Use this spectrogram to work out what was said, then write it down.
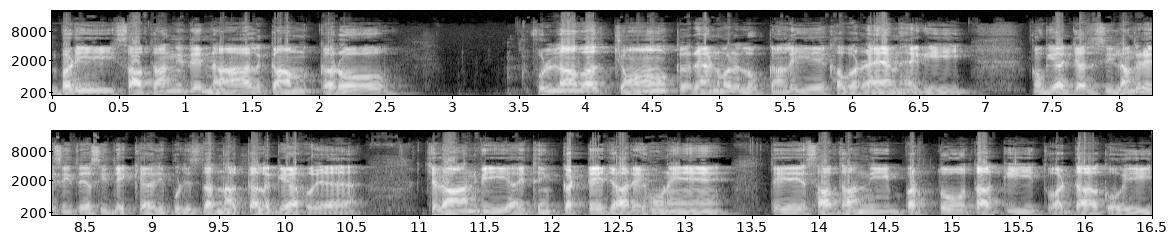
ਬੜੀ ਸਾਵਧਾਨੀ ਦੇ ਨਾਲ ਕੰਮ ਕਰੋ। ਫੁੱਲਾਂਵਾਲ ਚੌਂਕ ਰਹਿਣ ਵਾਲੇ ਲੋਕਾਂ ਲਈ ਇਹ ਖਬਰ ਅਹਿਮ ਹੈਗੀ, ਕਿਉਂਕਿ ਅੱਜ ਜਦ ਅਸੀਂ ਲੰਘ ਰਹੇ ਸੀ ਤੇ ਅਸੀਂ ਦੇਖਿਆ ਜੀ ਪੁਲਿਸ ਦਾ ਨਾਕਾ ਲੱਗਿਆ ਹੋਇਆ ਹੈ। ਚਲਾਨ ਵੀ ਆਈ ਥਿੰਕ ਕੱਟੇ ਜਾ ਰਹੇ ਹੋਣੇ ਹੈ ਤੇ ਸਾਵਧਾਨੀ ਵਰਤੋ ਤਾਂ ਕਿ ਤੁਹਾਡਾ ਕੋਈ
